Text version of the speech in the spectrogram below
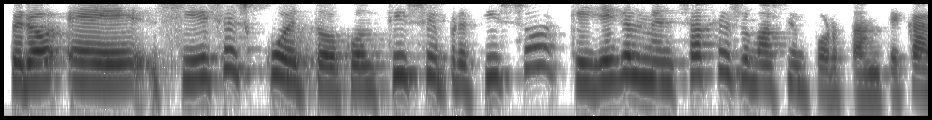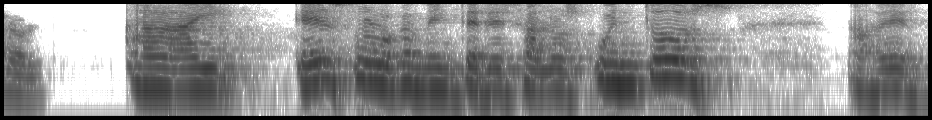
Pero eh, si es escueto, conciso y preciso, que llegue el mensaje es lo más importante, Carol. Ay, eso es lo que me interesa. Los cuentos, a ver,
